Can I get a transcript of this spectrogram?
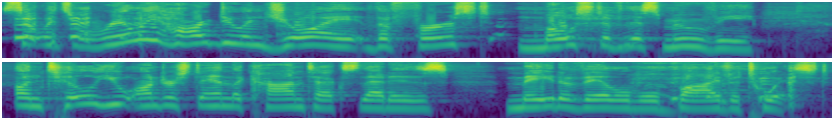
So it's really hard to enjoy the first most of this movie until you understand the context that is made available by the twist.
